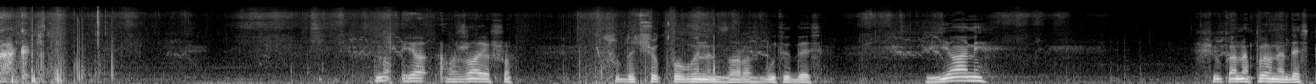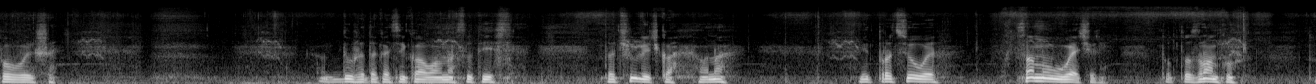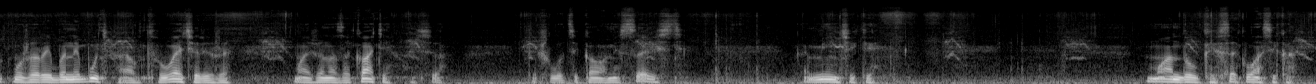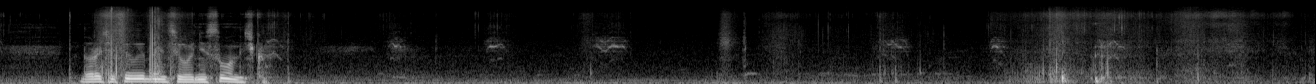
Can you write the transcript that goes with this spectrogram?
Так. Ну, я вважаю, що судачок повинен зараз бути десь в ямі. Щука, напевне, десь повише. Дуже така цікава у нас тут є та чулечка, вона відпрацьовує саме ввечері. Тобто зранку тут може риби не бути, а от ввечері вже майже на закаті. Ось все. Пішло цікава місцевість. Камінчики. Мандулки, все класика. До речі, цілий день сьогодні сонечко.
